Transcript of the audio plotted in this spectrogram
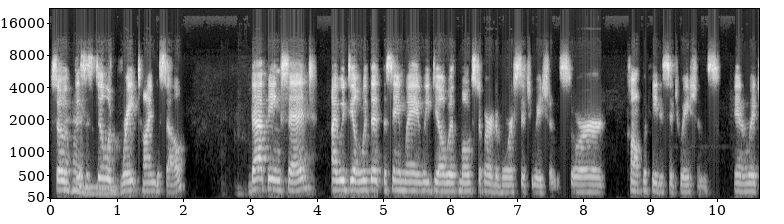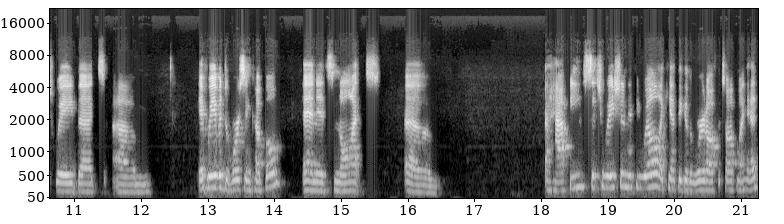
So mm-hmm. this is still a great time to sell. That being said, I would deal with it the same way we deal with most of our divorce situations or complicated situations. In which way that um, if we have a divorcing couple and it's not uh, a happy situation, if you will. I can't think of the word off the top of my head.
